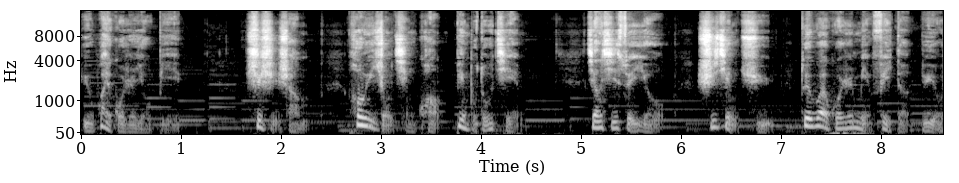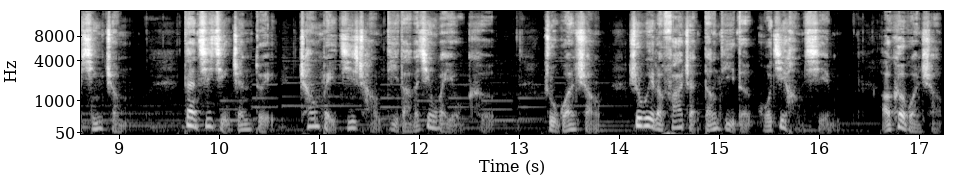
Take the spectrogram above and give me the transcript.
与外国人有别。事实上，后一种情况并不多见。江西虽有十景区对外国人免费的旅游新政，但其仅针对昌北机场抵达的境外游客，主观上是为了发展当地的国际航线，而客观上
